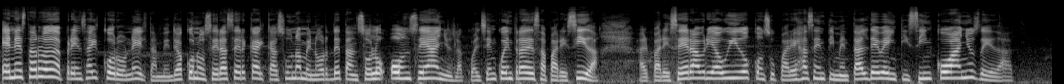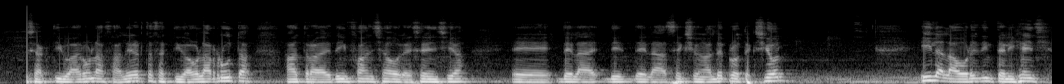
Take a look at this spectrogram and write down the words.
En esta rueda de prensa el coronel también dio a conocer acerca del caso de una menor de tan solo 11 años, la cual se encuentra desaparecida. Al parecer habría huido con su pareja sentimental de 25 años de edad. Se activaron las alertas, se activaron la ruta a través de infancia, adolescencia, eh, de, la, de la seccional de protección y las labores de inteligencia.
